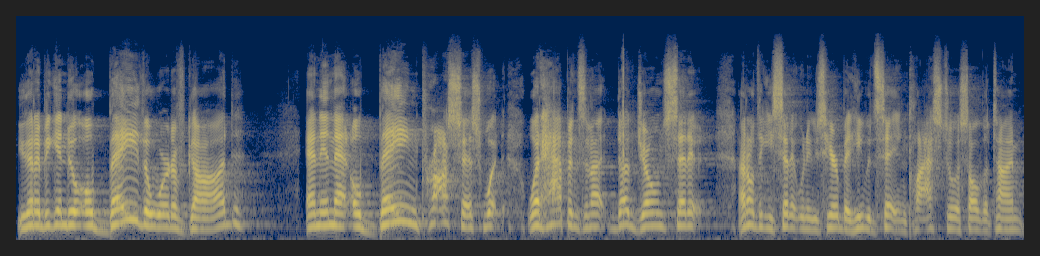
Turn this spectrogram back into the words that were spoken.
You got to begin to obey the Word of God. And in that obeying process, what, what happens, and I, Doug Jones said it, I don't think he said it when he was here, but he would say it in class to us all the time.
